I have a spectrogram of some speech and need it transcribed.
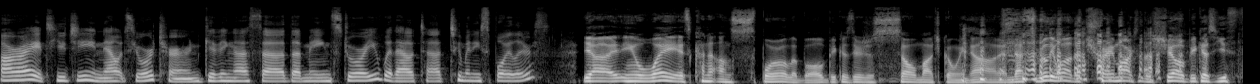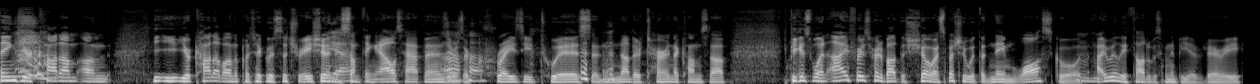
All right, Eugene, now it's your turn, giving us uh, the main story without uh, too many spoilers. Yeah, in a way, it's kind of unspoilable because there's just so much going on, and that's really one of the trademarks of the show. Because you think you're caught up on, you- you're caught up on a particular situation, Yeah. and something else happens. There's Uh-huh. a crazy twist and another turn that comes up. Because when I first heard about the show, especially with the name Law School, Mhm. I really thought it was going to be a very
